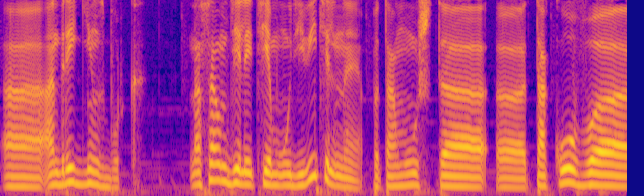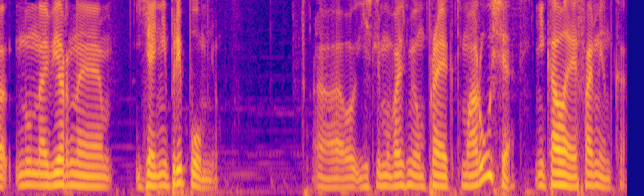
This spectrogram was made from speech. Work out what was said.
Э, Андрей Гинзбург на самом деле тема удивительная, потому что э, такого, ну, наверное, я не припомню. Э, если мы возьмем проект Маруся Николая Фоменко,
